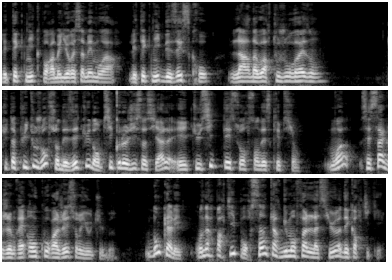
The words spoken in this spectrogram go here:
les techniques pour améliorer sa mémoire, les techniques des escrocs, l'art d'avoir toujours raison. Tu t'appuies toujours sur des études en psychologie sociale et tu cites tes sources en description. Moi, c'est ça que j'aimerais encourager sur YouTube. Donc allez, on est reparti pour 5 arguments fallacieux à décortiquer.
